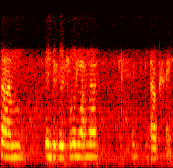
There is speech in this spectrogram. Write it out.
them individually on this. Okay.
